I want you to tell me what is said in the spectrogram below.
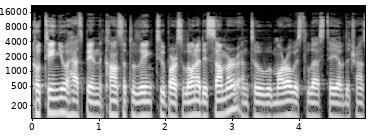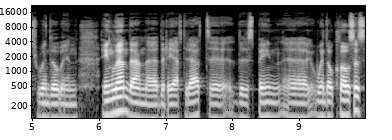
Coutinho has been constantly linked to Barcelona this summer, and tomorrow is the last day of the transfer window in England, and uh, the day after that, uh, the Spain uh, window closes.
